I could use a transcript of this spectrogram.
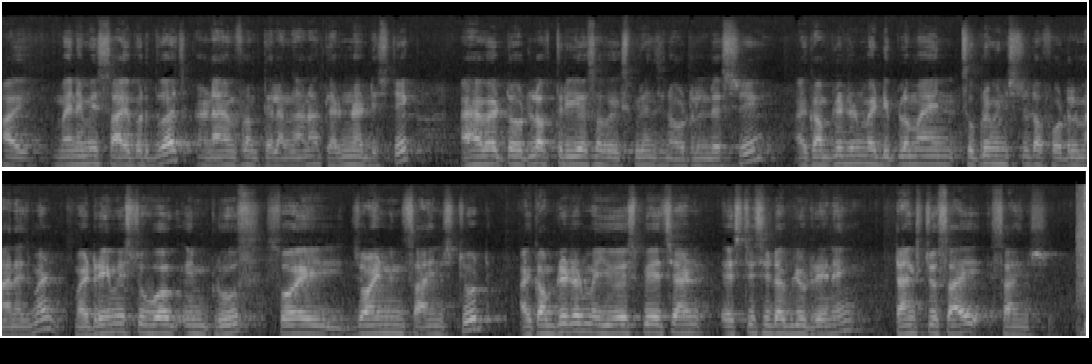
Hi, my name is Sai Bhardwaj, and I am from Telangana, Karimnagar district. I have a total of three years of experience in hotel industry. I completed my diploma in Supreme Institute of Hotel Management. My dream is to work in cruise, so I joined in Sai Institute. I completed my USPH and STCW training thanks to Sai Sai Institute.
